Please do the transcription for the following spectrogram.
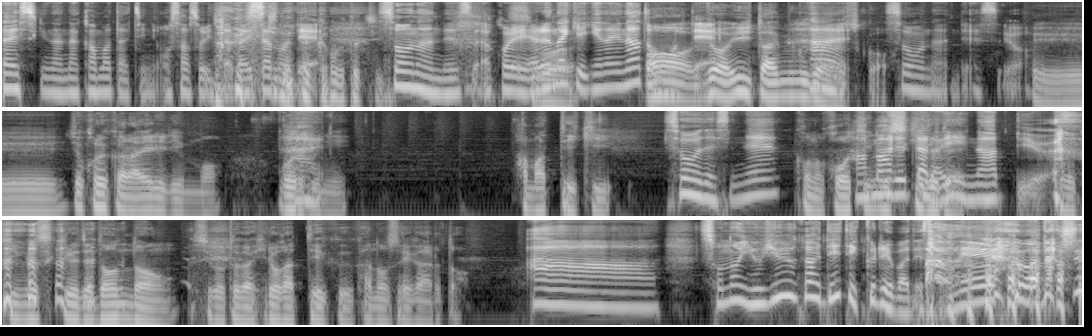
大好きな仲間たちにお誘いいただいたのでそうなんです。あ、これやらなきゃいけないなと思って。じゃあいいタイミングじゃないですか。はい、そうなんですよ。へえじゃあこれからエリリンもゴルフにハマっていき、そうですね。このコーチハングスキルマれたらいいで、なっていう。コーチングスキルでどんどん仕事が広がっていく可能性があると。ああ、その余裕が出てくればですかね。私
